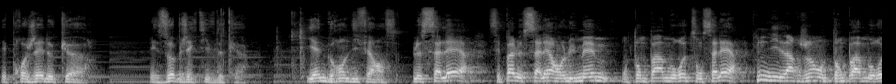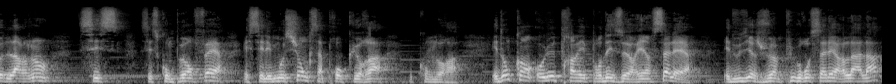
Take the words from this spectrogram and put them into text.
les projets de cœur, les objectifs de cœur. Il y a une grande différence. Le salaire, c'est pas le salaire en lui-même, on tombe pas amoureux de son salaire, ni l'argent, on tombe pas amoureux de l'argent. C'est ce qu'on peut en faire et c'est l'émotion que ça procurera qu'on aura. Et donc, quand, au lieu de travailler pour des heures et un salaire, et de vous dire je veux un plus gros salaire là, là,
